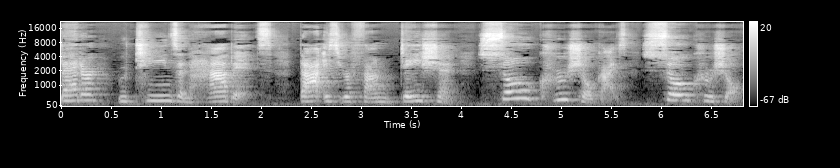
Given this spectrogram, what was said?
better routines and habits. That is your foundation. So crucial, guys. So crucial.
